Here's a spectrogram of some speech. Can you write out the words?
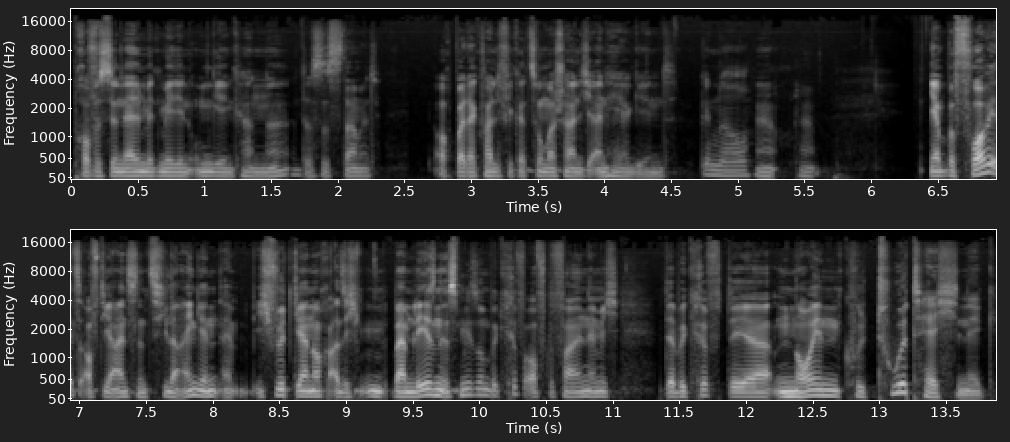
professionell mit Medien umgehen kann. Ne? Das ist damit auch bei der Qualifikation wahrscheinlich einhergehend. Genau. Ja, ja. Ja, bevor wir jetzt auf die einzelnen Ziele eingehen, äh, ich würde gerne noch, also ich, beim Lesen ist mir so ein Begriff aufgefallen, nämlich der Begriff der neuen Kulturtechnik.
